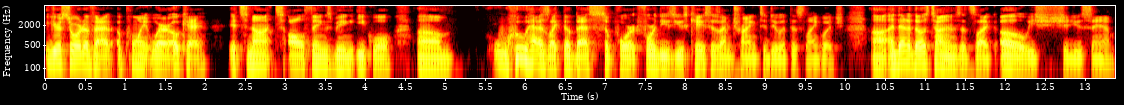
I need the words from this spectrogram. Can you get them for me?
you're sort of at a point where okay, it's not all things being equal. Um, who has like the best support for these use cases I'm trying to do with this language. Uh, and then at those times, it's like, oh, we should use SAM,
